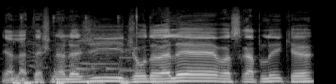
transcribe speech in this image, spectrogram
Il y a de la technologie. Joe de Relais va se rappeler que.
